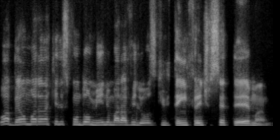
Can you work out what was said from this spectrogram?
o Abel mora naqueles condomínios maravilhosos que tem em frente ao CT, mano.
